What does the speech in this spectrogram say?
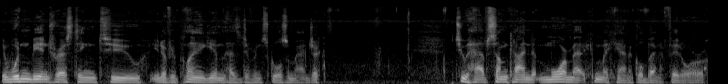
it wouldn't be interesting to, you know, if you're playing a game that has different schools of magic, to have some kind of more me- mechanical benefit or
